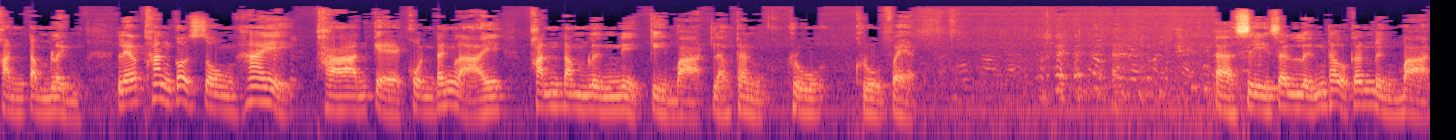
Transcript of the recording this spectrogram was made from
พันตำลึง แล้วท่านก็ทรงให้ทานแก่คนทั้งหลาย พันตำลึงนี่กี่บาทแล้วท่านครูครูแฝด สี่สลึงเท่ากับหนึ่งบาท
